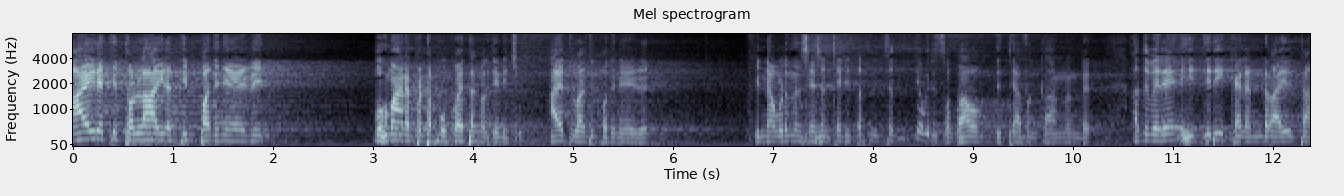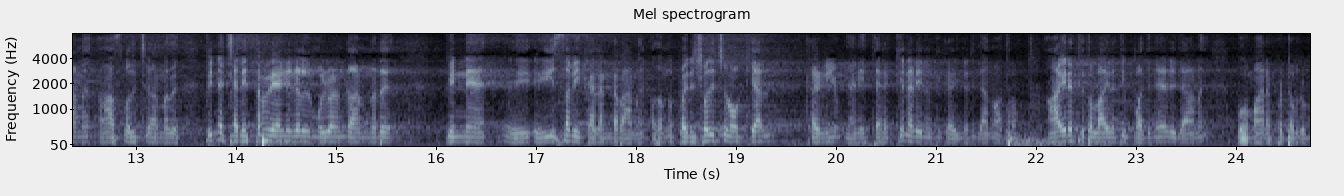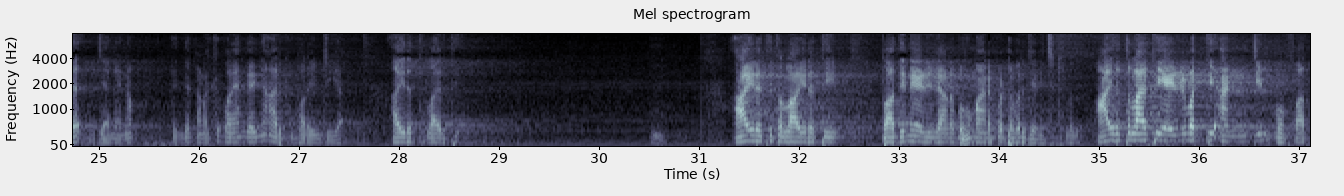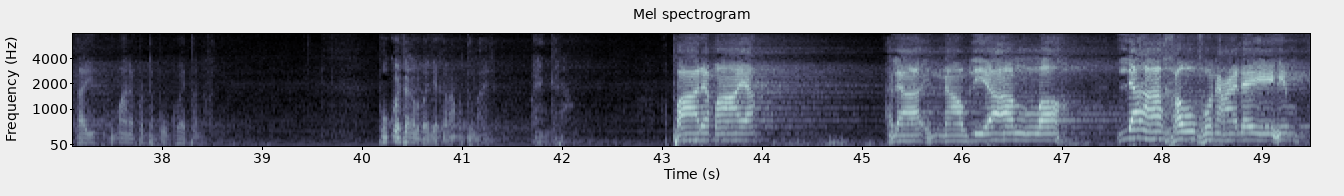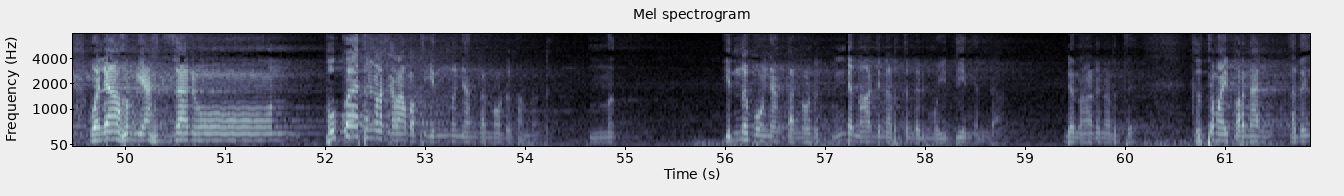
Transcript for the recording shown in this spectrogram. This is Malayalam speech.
ആയിരത്തി തൊള്ളായിരത്തി പതിനേഴിൽ ബഹുമാനപ്പെട്ട പൂക്കോയത്തങ്ങൾ ജനിച്ചു. ആയിരത്തി തൊള്ളായിരത്തി പതിനേഴ് പിന്നെ അവിടുന്ന് ശേഷം ചരിത്രത്തിൽ ചെറിയ ഒരു സ്വഭാവം വ്യത്യാസം കാണുന്നുണ്ട്. അതുവരെ ഹിജ്രി കലണ്ടറായിട്ടാണ് ആസ്വദിച്ച് കാണുന്നത്. പിന്നെ ചരിത്രരേഖകളിൽ മുഴുവൻ കാണുന്നത് പിന്നെ ഈസവി കലണ്ടറാണ് അതൊന്ന് പരിശോധിച്ച് നോക്കിയാൽ കഴിയും. ഞാൻ ഈ തിരക്കിനിടയിൽ എനിക്ക് കഴിഞ്ഞിട്ടില്ല എന്ന് മാത്രം. ആയിരത്തി തൊള്ളായിരത്തി പതിനേഴിലാണ് ബഹുമാനപ്പെട്ടവരുടെ ജനനം. ഇതിന്റെ കണക്ക് പറയാൻ കഴിഞ്ഞാൽ ആർക്കും പറയും ചെയ്യാം. ആയിരത്തി തൊള്ളായിരത്തി ആയിരത്തി തൊള്ളായിരത്തി പതിനേഴിലാണ് ബഹുമാനപ്പെട്ടവർ ജനിച്ചിട്ടുള്ളത്. ആയിരത്തി തൊള്ളായിരത്തി എഴുപത്തി അഞ്ചിൽ വഫാത്തായി ബഹുമാനപ്പെട്ട പൂക്കോയത്തങ്ങൾ. പൂക്കോയത്തങ്ങൾ വലിയ കറാമത്തുള്ളായിരുന്നു ഭയങ്കര. അപാരമായ അല പൂക്കോയത്തങ്ങളെ കറാമത്ത് ഇന്നും ഞാൻ കണ്ണോണ്ട് കണ്ടുണ്ട് ഇന്ന്. ഇന്ന് പോ ഞാൻ കണ്ണോണ്ട് എന്റെ നാടിനടുത്തുള്ള ഒരു മൊയ്തീൻ എന്താണ് എന്റെ നാടിനടുത്ത് കൃത്യമായി പറഞ്ഞാൽ അത്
